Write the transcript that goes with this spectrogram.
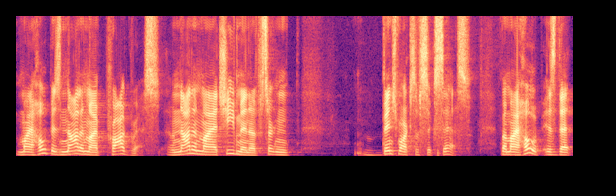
my hope is not in my progress, not in my achievement of certain benchmarks of success, but my hope is that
